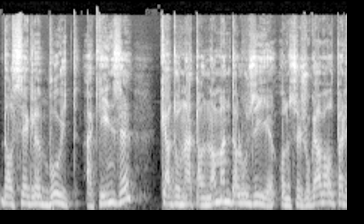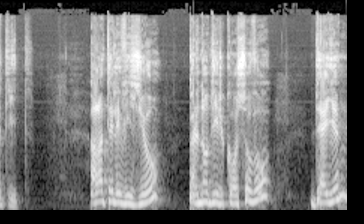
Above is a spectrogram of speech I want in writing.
del segle VIII a XV que ha donat el nom Andalusia, on se jugava el partit. A la televisió, per no dir Kosovo, deien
